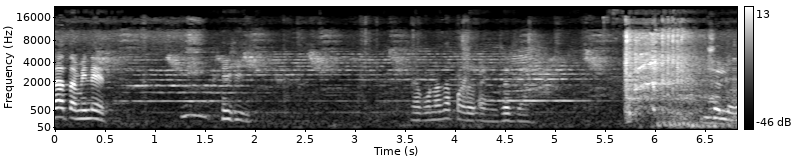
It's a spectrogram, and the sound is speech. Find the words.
जा आता मी नेत. जा कोणाचा पडला आहे जा. चला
